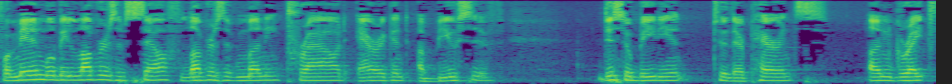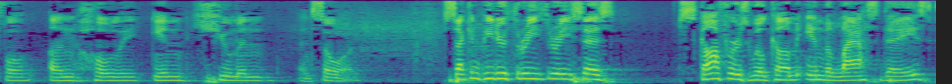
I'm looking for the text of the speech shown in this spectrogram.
For men will be lovers of self, lovers of money, proud, arrogant, abusive, disobedient, to their parents, ungrateful, unholy, inhuman, and so on. 2 Peter 3 3 says, Scoffers will come in the last days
